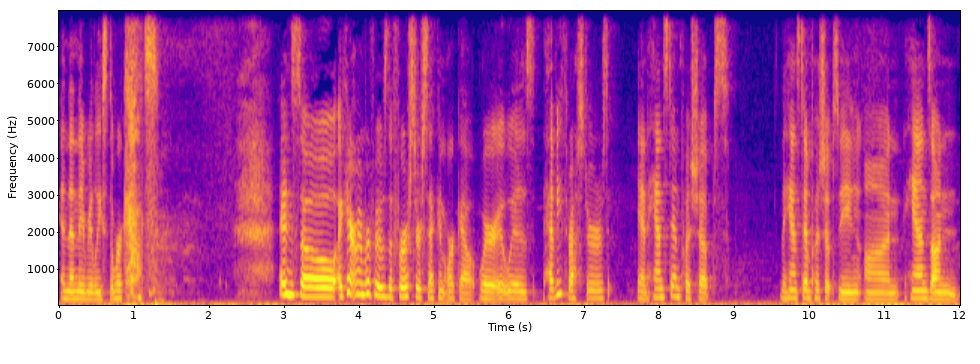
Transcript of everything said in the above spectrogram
And then they released the workouts. and so I can't remember if it was the first or second workout where it was heavy thrusters and handstand push ups. The handstand push ups being on hands on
